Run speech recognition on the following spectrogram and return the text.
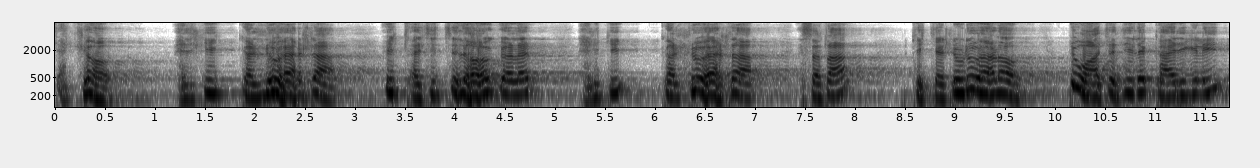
ചല്ലോ എനിക്ക് കണ്ടു വേണ്ട ഈ നശിച്ച ലോകങ്ങളൻ എനിക്ക് കണ്ടു വേണ്ട സദാ കിച്ചനോട് വേണോ? വാച്ചത്തിലെ കാര്യങ്ങളിൽ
